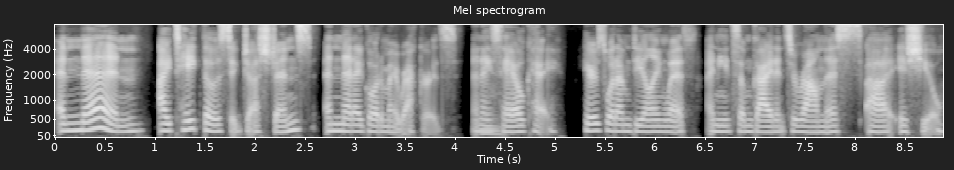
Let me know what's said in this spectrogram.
and then I take those suggestions and then I go to my records and I Mm. say, okay, here's what I'm dealing with. I need some guidance around this uh, issue.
